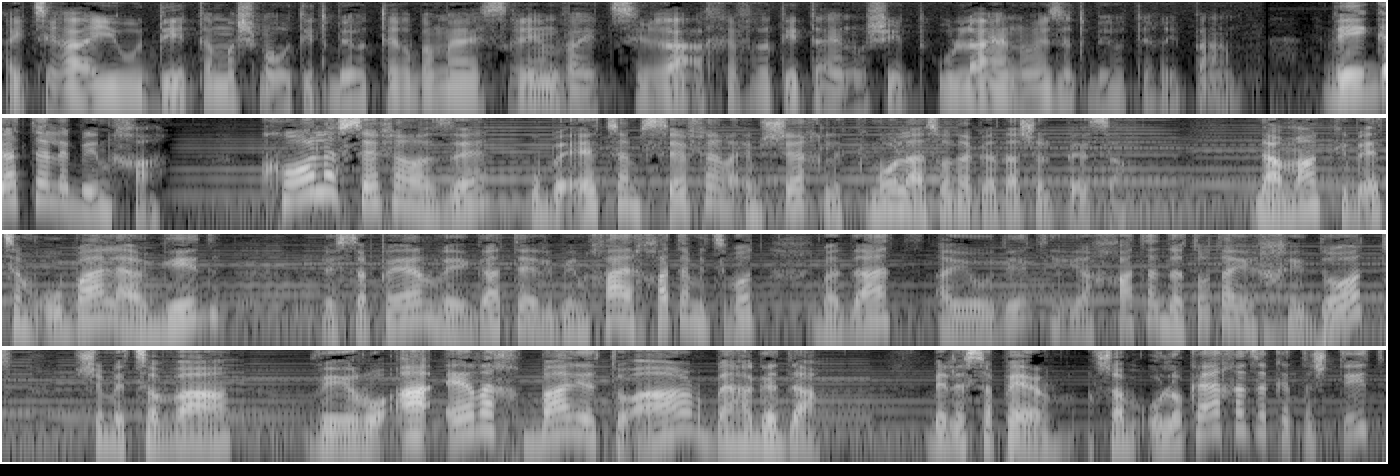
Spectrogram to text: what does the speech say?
היצירה היהודית המשמעותית ביותר במאה ה-20, והיצירה החברתית האנושית אולי הנועזת ביותר אי פעם. והגעת לבנך. כל הספר הזה הוא בעצם ספר המשך לכמו לעשות אגדה של פסח. למה? כי בעצם הוא בא להגיד, לספר, והגעת אל בנך, אחת המצוות בדת היהודית היא אחת הדתות היחידות שמצווה, והיא רואה ערך בל יתואר בהגדה. בלספר. עכשיו, הוא לוקח את זה כתשתית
